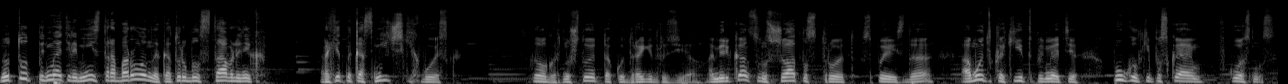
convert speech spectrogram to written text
Но тут, понимаете ли, министр обороны, который был ставленник ракетно-космических войск, сказал, говорит, ну что это такое, дорогие друзья? Американцы, он шаттл строят, Space, да? А мы тут какие-то, понимаете, пуколки пускаем в космос.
